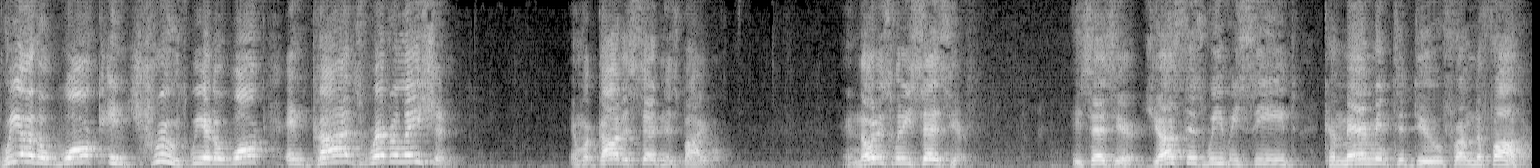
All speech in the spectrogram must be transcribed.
We are to walk in truth. We are to walk in God's revelation and what God has said in his Bible. And notice what he says here. He says here, just as we received commandment to do from the Father.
